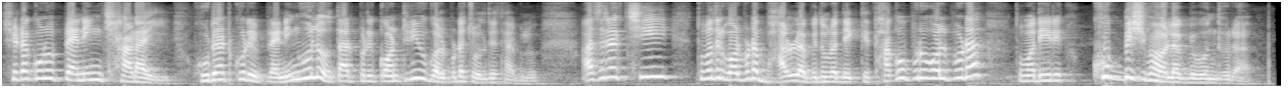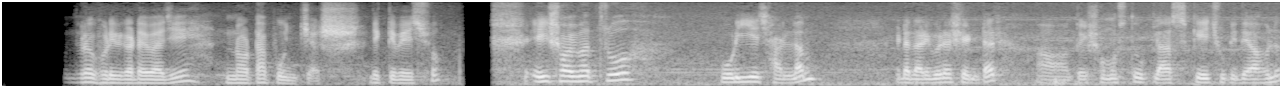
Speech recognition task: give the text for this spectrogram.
সেটা কোনো প্ল্যানিং ছাড়াই। হুটহাট করে প্ল্যানিং হলো, তারপরে কন্টিনিউ গল্পটা চলতে থাকল। আশা রাখছি তোমাদের গল্পটা ভালো লাগবে। তোমরা দেখতে থাকো পুরো গল্পটা। তোমাদের খুব বেশি ভালো লাগবে, বন্ধুরা। বন্ধুরা, ঘড়ির কাটায় বাজে নটা পঞ্চাশ। দেখতে পেয়েছ? এই সবেমাত্র পড়িয়ে ছাড়লাম। এটা দাঁড়িবেড়া সেন্টার। তো এই সমস্ত ক্লাসকে ছুটি দেওয়া হলো।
